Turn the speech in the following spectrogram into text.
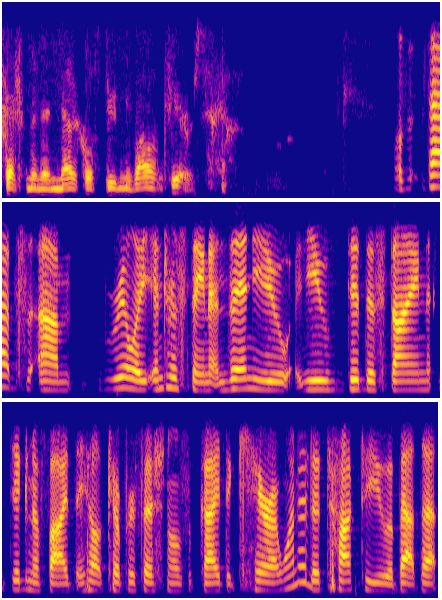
freshmen and medical student volunteers. Well, that's um, really interesting. And then you you did this Dying Dignified, the Healthcare Professional's Guide to Care. I wanted to talk to you about that.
